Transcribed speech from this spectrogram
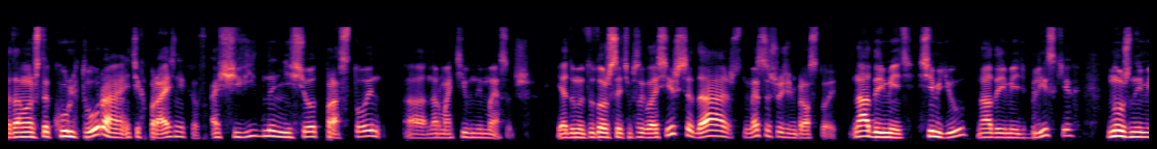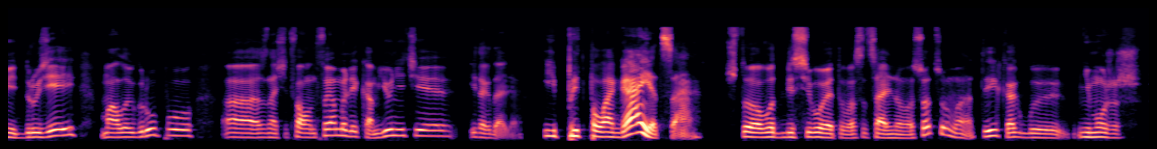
Потому что культура этих праздников, очевидно, несет простой а, нормативный месседж. Я думаю, ты тоже с этим согласишься, да, что месседж очень простой. Надо иметь семью, надо иметь близких, нужно иметь друзей, малую группу, а, значит, found family, комьюнити и так далее. И предполагается, что вот без всего этого социального социума ты как бы не можешь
